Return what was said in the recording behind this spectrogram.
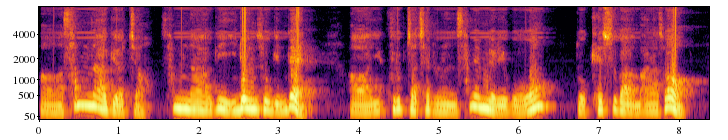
어, 3락이었죠. 3락이 1연속인데 어, 이 그룹 자체로는 3연멸이고 또 개수가 많아서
